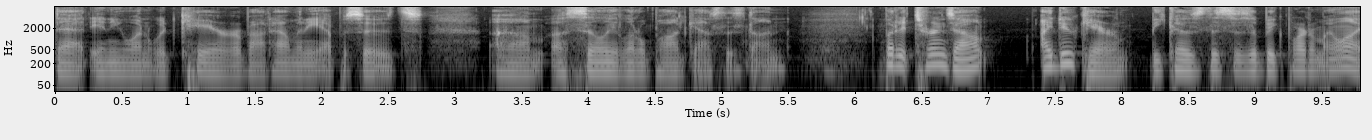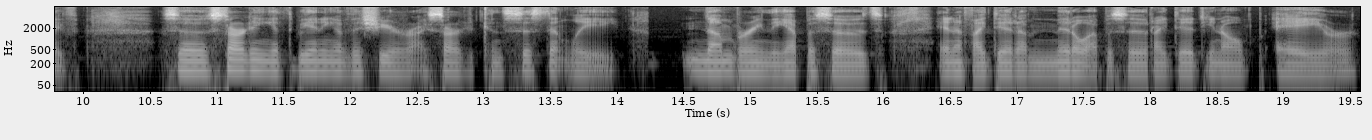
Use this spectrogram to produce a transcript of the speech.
that anyone would care about how many episodes um, a silly little podcast has done? But it turns out I do care because this is a big part of my life. So, starting at the beginning of this year, I started consistently numbering the episodes. And if I did a middle episode, I did, you know, A or,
